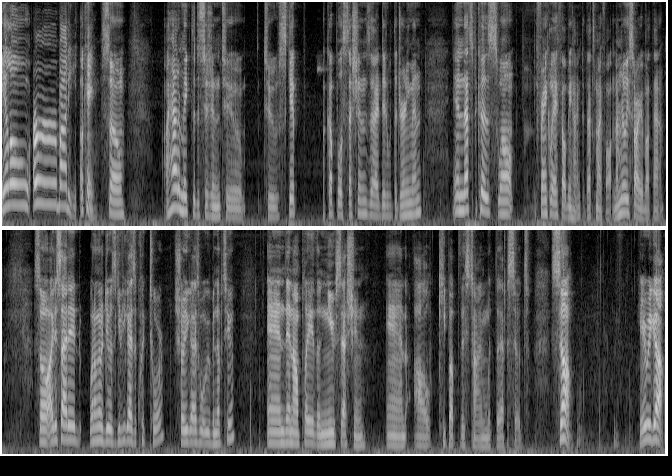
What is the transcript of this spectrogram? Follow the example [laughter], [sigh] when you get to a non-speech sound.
Hello, everybody. Okay, so I had to make the decision to to skip a couple of sessions that I did with the Journeymen, and that's because, well, frankly, I fell behind. That's my fault, and I'm really sorry about that. So I decided what I'm going to do is give you guys a quick tour, show you guys what we've been up to, and then I'll play the new session, and I'll keep up this time with the episodes. So here we go.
